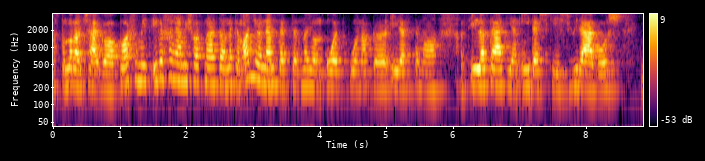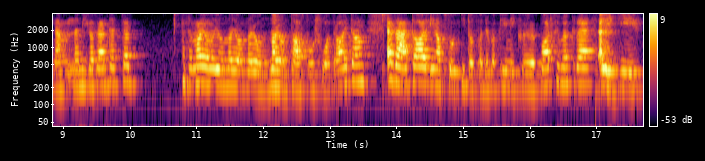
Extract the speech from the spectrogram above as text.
azt a narancsárga parfümét, édesanyám is használta, nekem annyira nem tetszett, nagyon old schoolnak éreztem a, az illatát, ilyen édeskés, virágos, nem, nem igazán tetszett, ez nagyon-nagyon-nagyon-nagyon tartós volt rajtam. Ezáltal én abszolút nyitott vagyok a klinik parfümökre, eléggé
